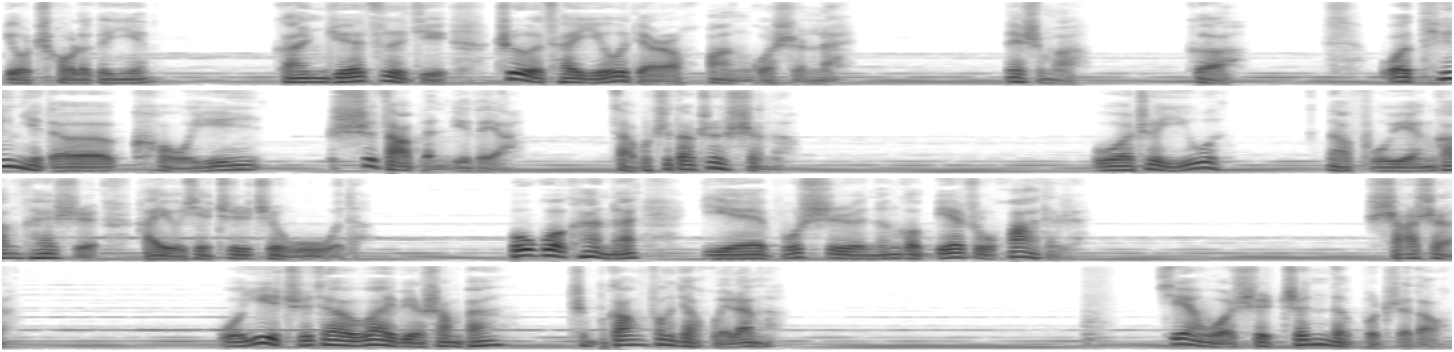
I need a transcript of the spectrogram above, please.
又抽了根烟，感觉自己这才有点缓过神来。那什么，哥，我听你的口音是咋本地的呀？咋不知道这事呢？我这一问，那服务员刚开始还有些支支吾吾的，不过看来也不是能够憋住话的人。啥事？我一直在外边上班，这不刚放假回来吗？见我是真的不知道，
